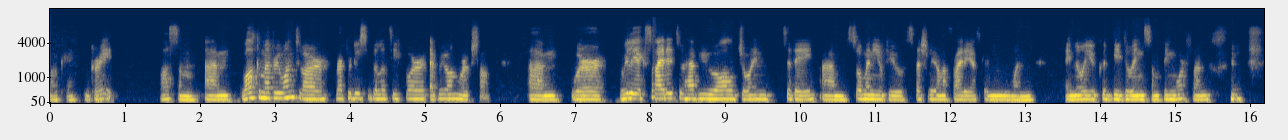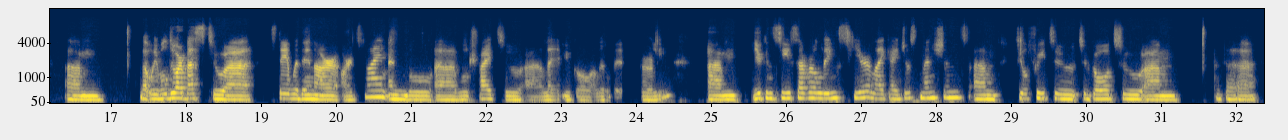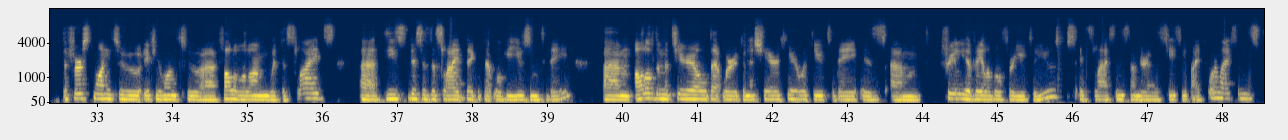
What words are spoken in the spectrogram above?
Okay, great. Awesome. Um, welcome everyone to our Reproducibility for Everyone workshop. Um, we're really excited to have you all join today. Um, so many of you, especially on a Friday afternoon when I know you could be doing something more fun. Um, but we will do our best to uh, stay within our, our time and we'll, uh, we'll try to uh, let you go a little bit early. Um, you can see several links here, like I just mentioned. Um, feel free to, to go to um, the, the first one to, if you want to uh, follow along with the slides. Uh, these, this is the slide deck that we'll be using today. Um, all of the material that we're going to share here with you today is um, freely available for you to use. It's licensed under a CC by 4 license.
